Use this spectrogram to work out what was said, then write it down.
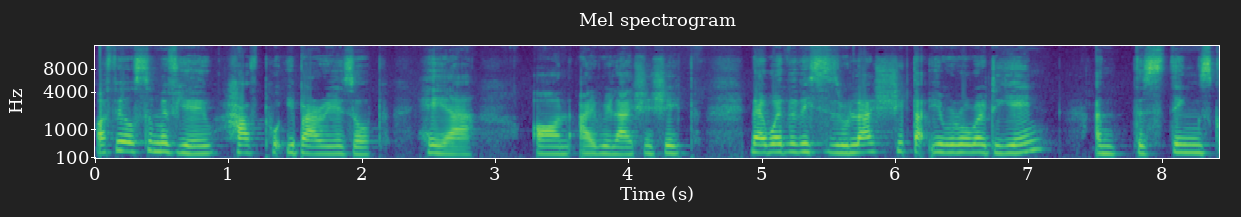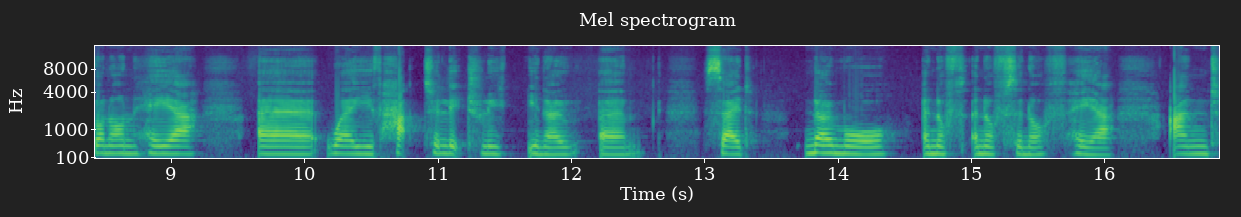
I feel some of you have put your barriers up here on a relationship. Now, whether this is a relationship that you were already in and there's things gone on here uh, where you've had to literally, you know, um, said no more, enough, enough's enough here. And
